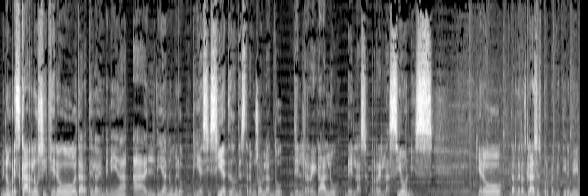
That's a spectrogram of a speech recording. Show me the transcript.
Mi nombre es Carlos y quiero darte la bienvenida al día número 17 donde estaremos hablando del regalo de las relaciones. Quiero darte las gracias por permitirme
